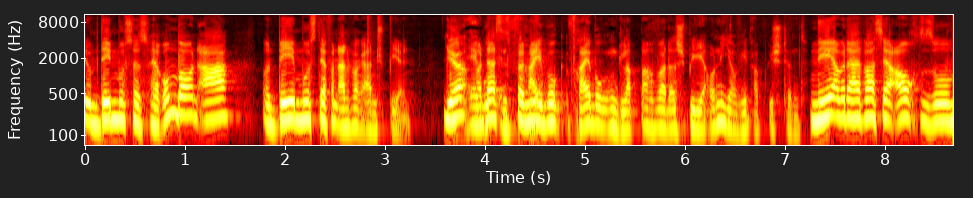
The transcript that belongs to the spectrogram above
um den musst du es herumbauen, A, und B, muss der von Anfang an spielen. Ja, Ja, und gut, das in ist bei mir- Freiburg, Freiburg und Gladbach war das Spiel ja auch nicht auf ihn abgestimmt. Nee, aber da war es ja auch so,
